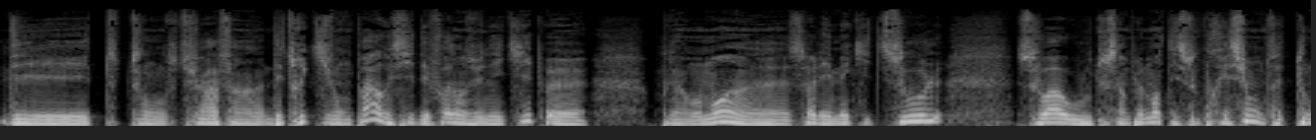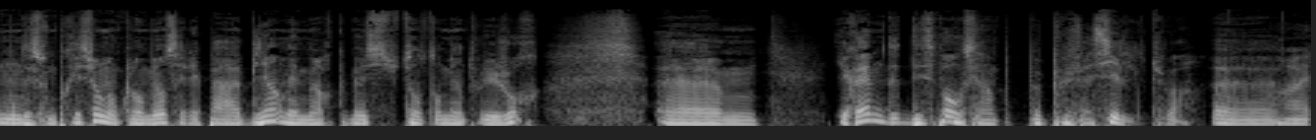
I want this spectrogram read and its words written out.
des tout ton- tu vois enfin des trucs qui vont pas aussi des fois dans une équipe euh, au bout d'un moment euh, soit les mecs ils te saoulent soit ou tout simplement t'es sous pression. En fait tout le monde est sous pression donc l'ambiance elle est pas bien même alors que même si tu t'entends bien tous les jours. Euh, il y a quand même de- des sports où c'est un peu plus facile tu vois. Euh, Ouais.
